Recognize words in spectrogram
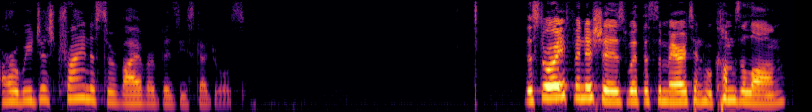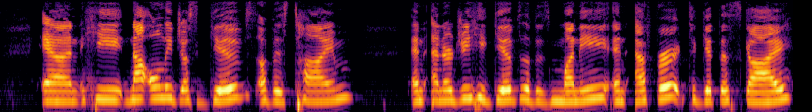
Or are we just trying to survive our busy schedules? The story finishes with the Samaritan who comes along and he not only just gives of his time and energy, he gives of his money and effort to get this guy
